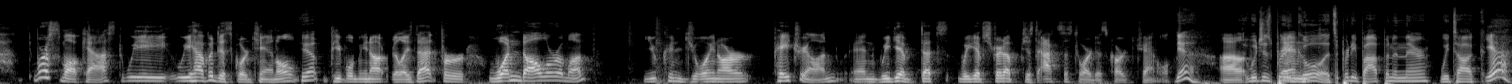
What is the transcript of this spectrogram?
we're a small cast. We we have a Discord channel. Yep. People may not realize that. For one dollar a month, you can join our Patreon, and we give that's we give straight up just access to our Discord channel. Yeah, Uh, which is pretty and- cool. It's pretty popping in there. We talk Yeah.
